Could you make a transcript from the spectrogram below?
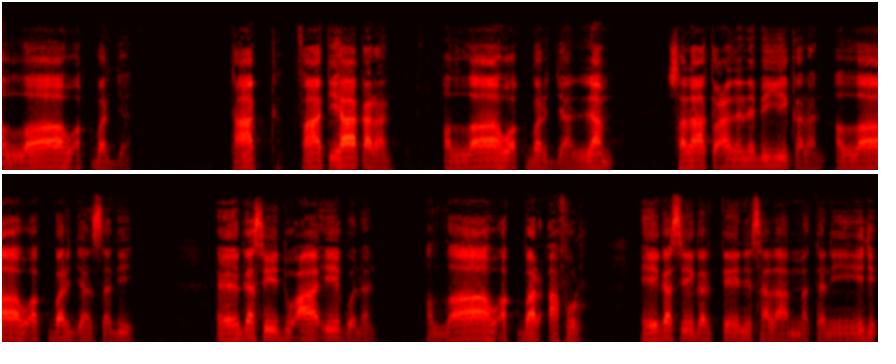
الله أكبر جان. تاك فاتحة قران الله أكبر جان. لم. صلاة على النبي قران الله أكبر جان. سدي. إيقسي دعائي قلن الله أكبر أفر إيغا سيغرتيني سلامتني يجي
